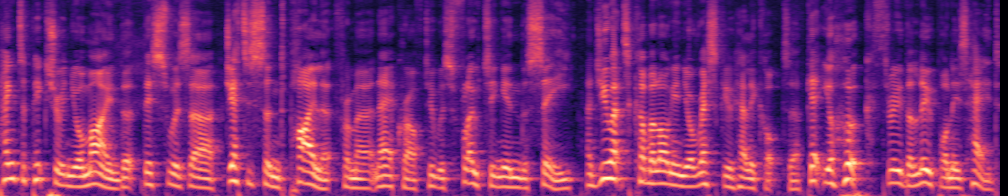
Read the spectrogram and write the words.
paint a picture in your mind that this was a jettisoned pilot from an aircraft who was floating in the sea. And you had to come along in your rescue helicopter, get your hook through the loop on his head,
